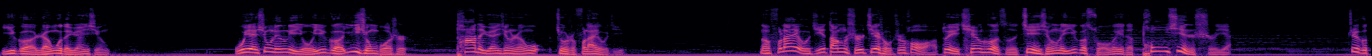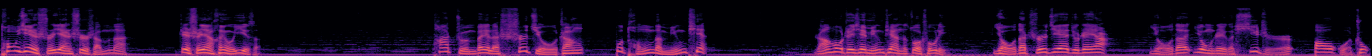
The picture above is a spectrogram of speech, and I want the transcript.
一个人物的原型。《午夜凶铃》里有一个一雄博士，他的原型人物就是弗莱有吉。那弗莱有吉当时接手之后啊，对千鹤子进行了一个所谓的通信实验。这个通信实验是什么呢？这实验很有意思，他准备了十九张不同的名片。然后这些名片呢做处理，有的直接就这样，有的用这个锡纸包裹住，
